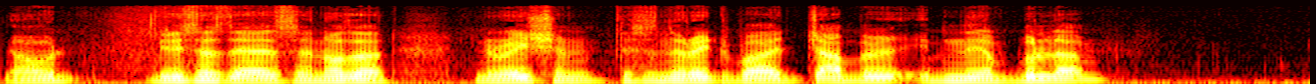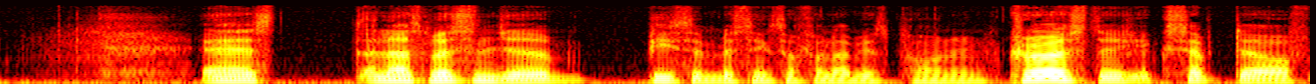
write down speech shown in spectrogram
Now, this is there's another narration. This is narrated by Jabir ibn Abdullah. As Allah's Messenger, peace and blessings of Allah be upon him, cursed the acceptor of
